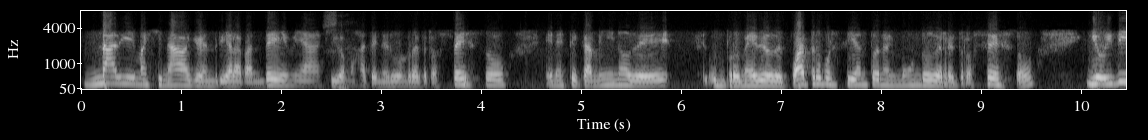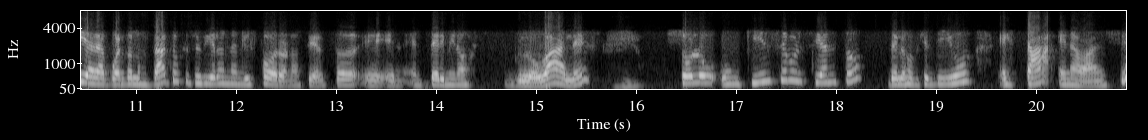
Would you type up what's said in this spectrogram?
Nadie imaginaba que vendría la pandemia, que íbamos a tener un retroceso en este camino de un promedio de 4% en el mundo de retroceso. Y hoy día, de acuerdo a los datos que se dieron en el foro, ¿no es cierto?, eh, en términos globales, solo un 15% de los objetivos está en avance,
